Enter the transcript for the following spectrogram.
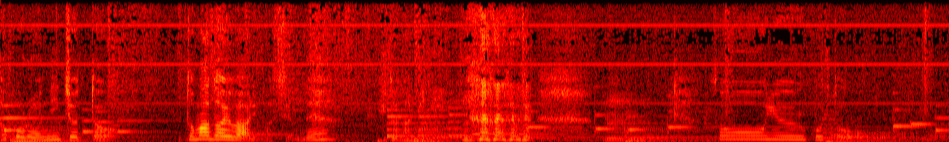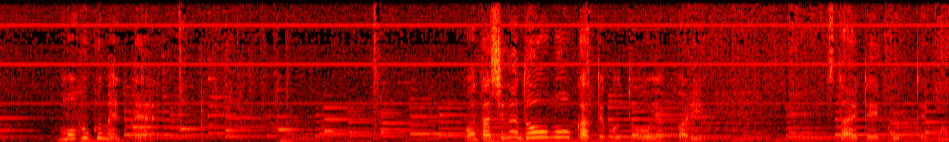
ところにちょっと戸惑いはありますよね。人並みに、うん。そういうことも含めて私がどう思うかってことをやっぱり伝えていくっていうの？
